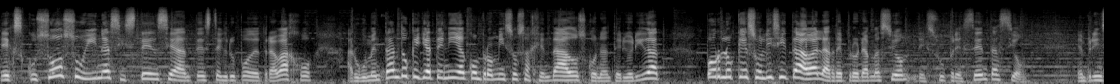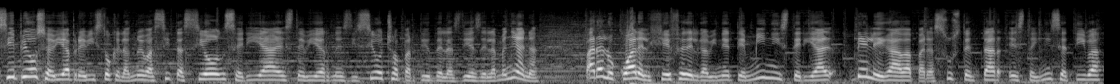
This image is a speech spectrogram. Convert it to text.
excusó su inasistencia ante este grupo de trabajo, argumentando que ya tenía compromisos agendados con anterioridad, por lo que solicitaba la reprogramación de su presentación. En principio se había previsto que la nueva citación sería este viernes 18 a partir de las 10 de la mañana, para lo cual el jefe del gabinete ministerial delegaba para sustentar esta iniciativa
